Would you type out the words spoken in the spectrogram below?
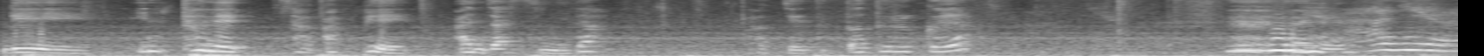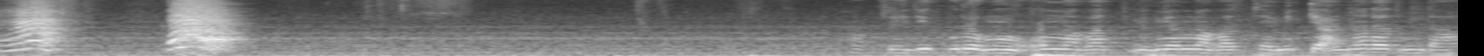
네 인터넷 상 앞에 앉았습니다. 박재도 또 들을 거야? 아니야. 박재디 그러면 엄마가 유미 엄마가 재밌게 안 알아둔다.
